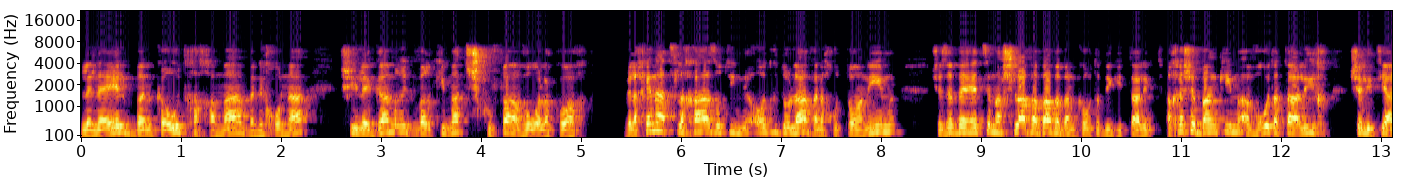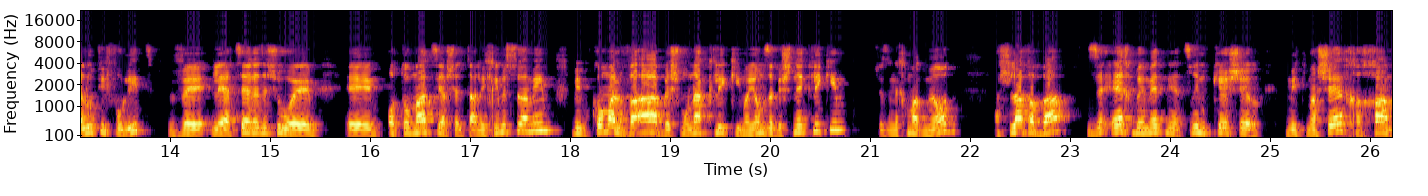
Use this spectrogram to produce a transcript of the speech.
לנהל בנקאות חכמה ונכונה שהיא לגמרי כבר כמעט שקופה עבור הלקוח. ולכן ההצלחה הזאת היא מאוד גדולה ואנחנו טוענים שזה בעצם השלב הבא בבנקאות הדיגיטלית. אחרי שבנקים עברו את התהליך של התייעלות תפעולית ולייצר איזושהי אה, אה, אוטומציה של תהליכים מסוימים, במקום הלוואה בשמונה קליקים, היום זה בשני קליקים, שזה נחמד מאוד, השלב הבא זה איך באמת מייצרים קשר מתמשך, חכם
